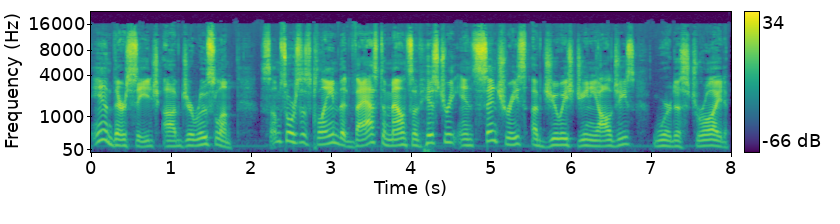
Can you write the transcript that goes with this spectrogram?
in their siege of Jerusalem. Some sources claim that vast amounts of history and centuries of Jewish genealogies were destroyed.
